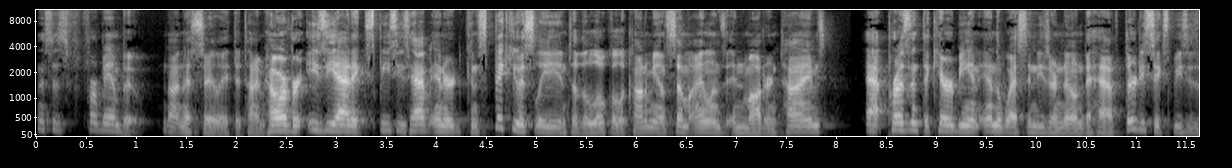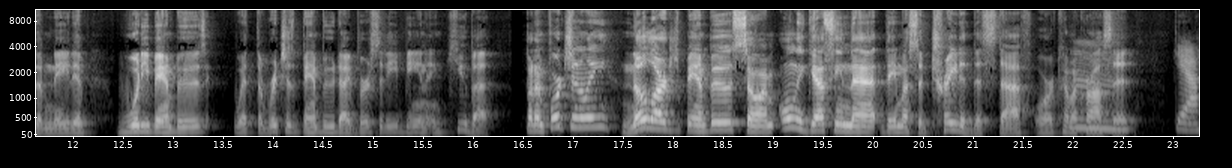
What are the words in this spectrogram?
This is for bamboo, not necessarily at the time. However, Asiatic species have entered conspicuously into the local economy on some islands in modern times. At present, the Caribbean and the West Indies are known to have 36 species of native woody bamboos, with the richest bamboo diversity being in Cuba. But unfortunately, no large bamboo, so I'm only guessing that they must have traded this stuff or come across mm. it. Yeah.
